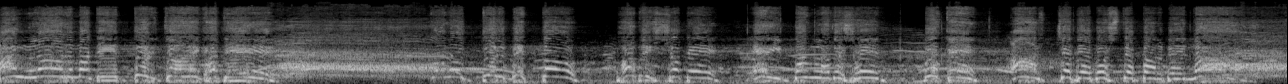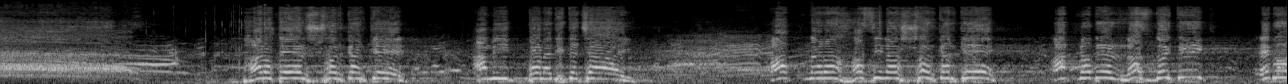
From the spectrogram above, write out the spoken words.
বাংলার মাটি দুর্জয় ঘাটে। কোন দুর্বৃত্ত ভবিষ্যতে এই বাংলাদেশের বুকে আর চেপে বসতে পারবে না। ভারতের সরকারকে আমি বলে দিতে চাই, আপনারা হাসিনা সরকারকে আপনাদের রাজনৈতিক এবং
